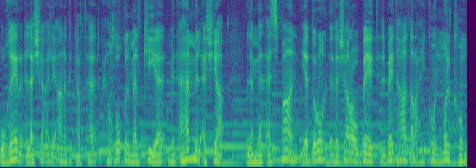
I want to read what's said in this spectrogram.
وغير الأشياء اللي أنا ذكرتها حقوق الملكية من أهم الأشياء. لما الأسبان يدرون إذا شروا بيت البيت هذا راح يكون ملكهم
